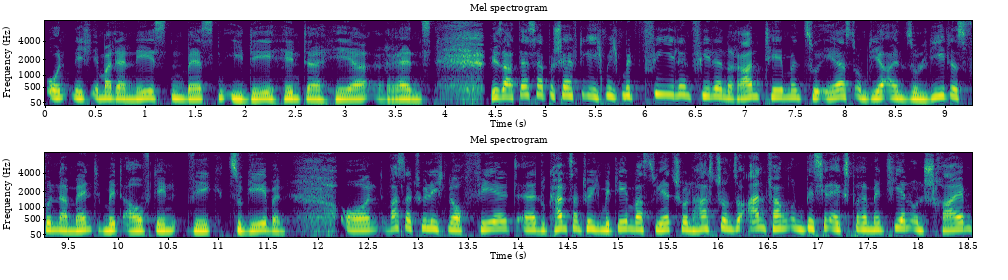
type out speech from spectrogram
und nicht immer der nächsten besten Idee hinterher rennst. Wie gesagt, deshalb beschäftige ich mich mit vielen, vielen Randthemen zuerst, um dir ein solides Fundament mit auf den Weg zu geben. Und was natürlich noch fehlt, äh, du kannst natürlich mit dem, was du jetzt schon hast, schon so anfangen und ein bisschen experimentieren und schreiben,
